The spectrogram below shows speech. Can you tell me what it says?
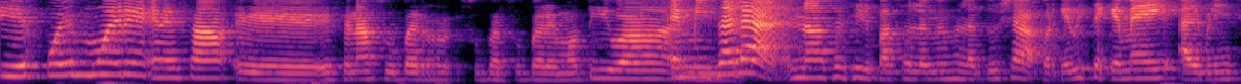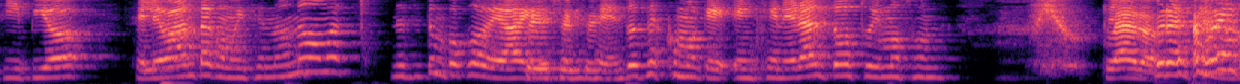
y después muere en esa eh, escena súper, súper, súper emotiva. En mi sala, no sé si pasó lo mismo en la tuya, porque viste que May al principio se levanta como diciendo, no, necesito un poco de aire, yo sé. Entonces como que en general todos tuvimos un... Claro. Pero después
